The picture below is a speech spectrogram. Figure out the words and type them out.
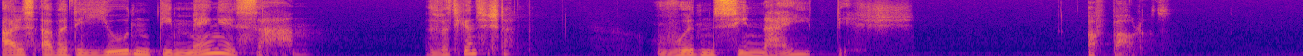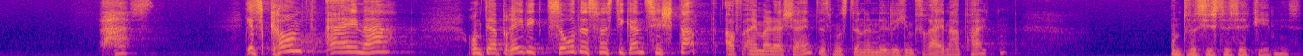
als aber die Juden die Menge sahen, das war die ganze Stadt, wurden sie neidisch auf Paulus. Was? Jetzt kommt einer und der predigt so, dass was die ganze Stadt auf einmal erscheint. Das muss dann natürlich im Freien abhalten. Und was ist das Ergebnis?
